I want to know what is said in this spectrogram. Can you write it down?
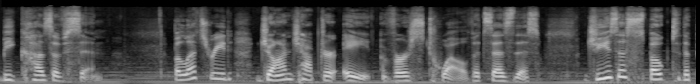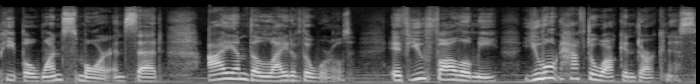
because of sin. But let's read John chapter 8, verse 12. It says this Jesus spoke to the people once more and said, I am the light of the world. If you follow me, you won't have to walk in darkness,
